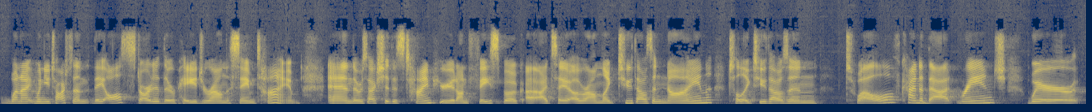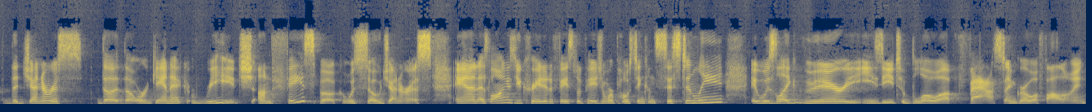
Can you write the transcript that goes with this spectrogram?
when I when you talk to them, they all started their page around the same time. And there was actually this time period on Facebook, I'd say around like 2009 to like 2012, kind of that range, where the generous the the organic reach on Facebook was so generous. And as long as you created a Facebook page and were posting consistently, it was like very easy to blow up fast and grow a following.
